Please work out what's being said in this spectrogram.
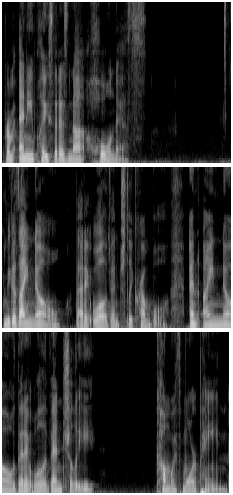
from any place that is not wholeness. Because I know that it will eventually crumble, and I know that it will eventually come with more pain.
